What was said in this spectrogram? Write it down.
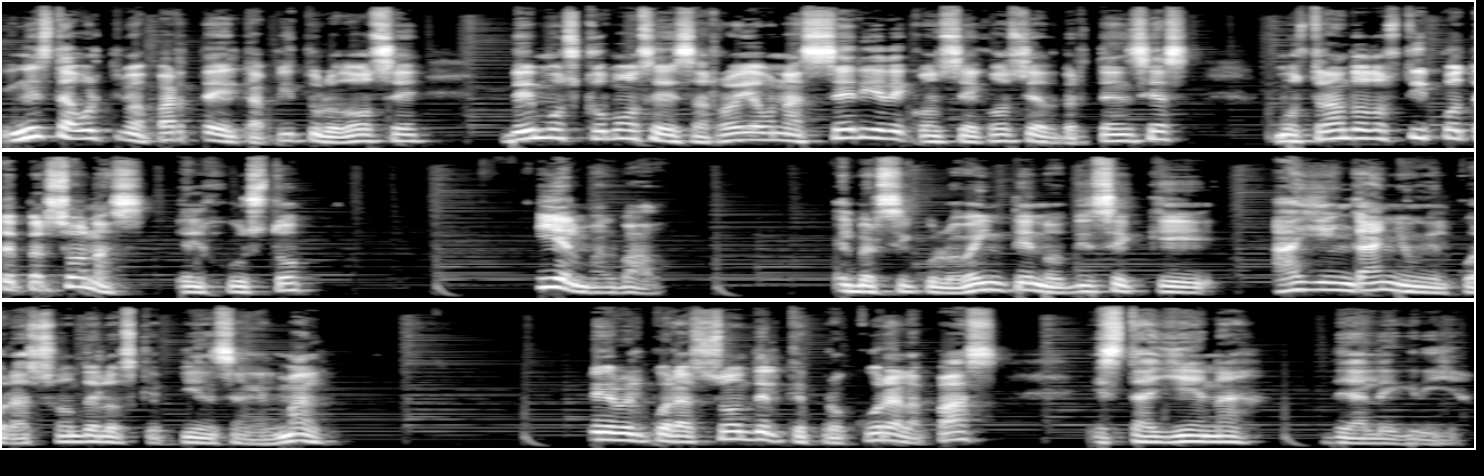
En esta última parte del capítulo 12 vemos cómo se desarrolla una serie de consejos y advertencias mostrando dos tipos de personas, el justo y el malvado. El versículo 20 nos dice que hay engaño en el corazón de los que piensan el mal, pero el corazón del que procura la paz está llena de alegría.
